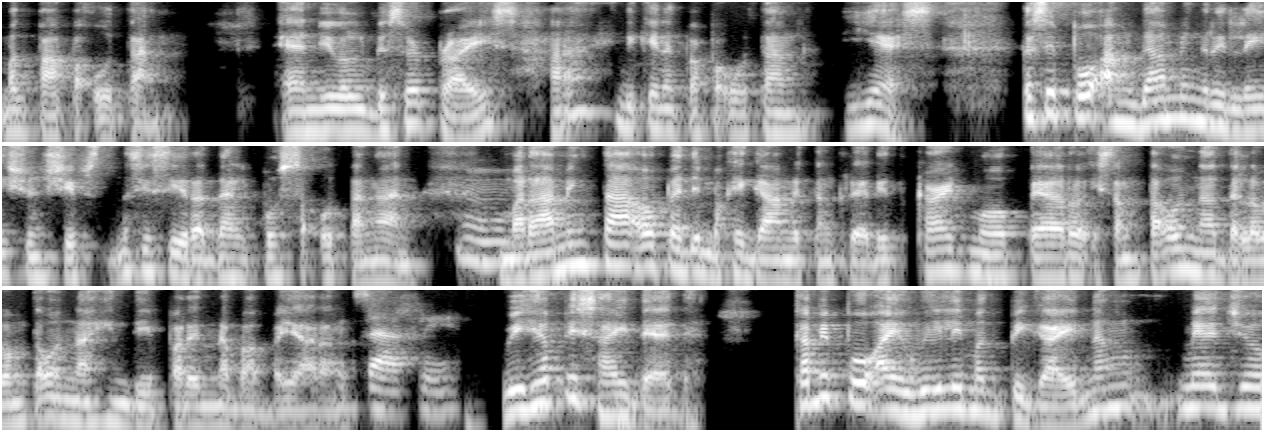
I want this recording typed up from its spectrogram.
magpapautang. And you will be surprised, ha? Hindi kayo nagpapautang? Yes. Kasi po, ang daming relationships nasisira dahil po sa utangan. Hmm. Maraming tao pwede makigamit ng credit card mo, pero isang taon na, dalawang taon na, hindi pa rin nababayaran. Exactly. We have decided, kami po ay willing magbigay ng medyo,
